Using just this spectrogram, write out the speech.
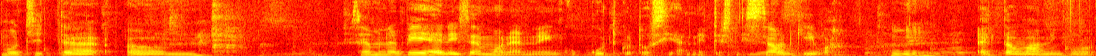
Mutta sitten um, semmoinen pieni semmoinen niin kuin kutkutusjännitys, niin se on kiva. Niin. Että on vaan niin kuin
